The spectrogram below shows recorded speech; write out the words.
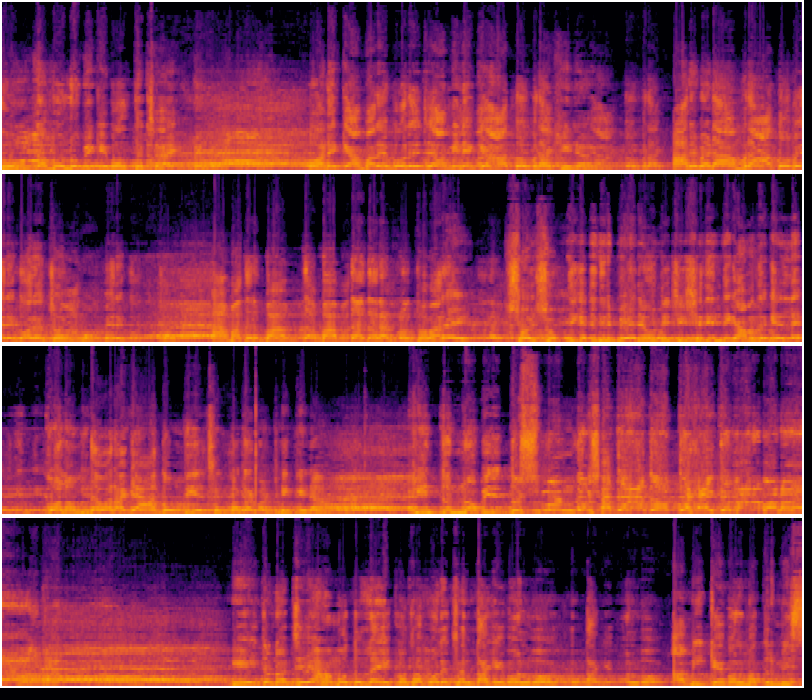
গুমটা মৌলবীকে বলতে চাই অনেকে আমারে বলে যে আমি নাকি আদব রাখি না। আরে বেটা, আমরা আদবের ঘরে জন্ম। আমাদের বাপ বাপ দাদারা প্রথমারে শৈশব থেকে যেদিন বেড়ে উঠেছি, সেদিন থেকে আমাদেরকে কলম দেওয়ার আগে আদব দিয়েছেন। কথা কোন ঠিক কিনা? কিন্তু নবীর দুশ্মনদের সাথে আদব দেখাইতে পারব না। এই জন্য যে আহমদুল্লাহ এই কথা বলেছেন, তাকে বলব তাকে বলব, আমি কেবলমাত্র মিস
